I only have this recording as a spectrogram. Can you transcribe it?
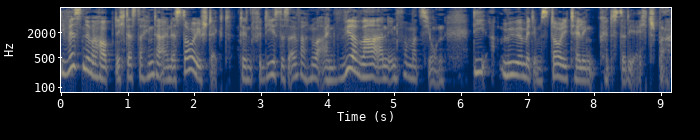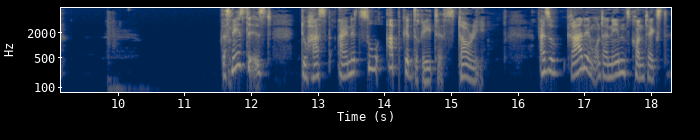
Die wissen überhaupt nicht, dass dahinter eine Story steckt, denn für die ist es einfach nur ein Wirrwarr an Informationen. Die Mühe mit dem Storytelling könntest du dir echt sparen. Das nächste ist, du hast eine zu abgedrehte Story. Also gerade im Unternehmenskontext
